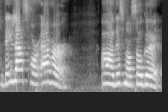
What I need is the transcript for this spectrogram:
They last forever. Ah, oh, this smells so good.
